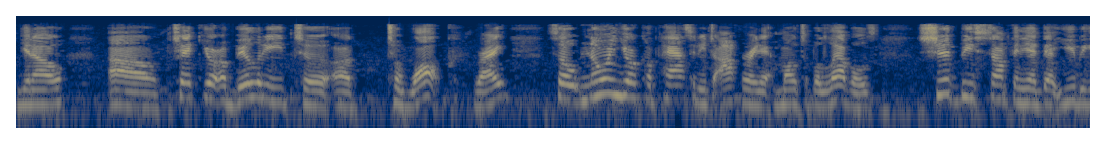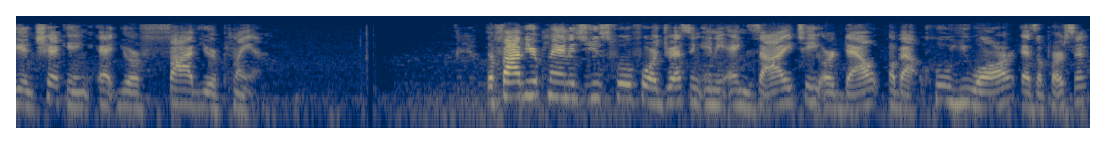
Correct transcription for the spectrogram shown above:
you know, uh, check your ability to uh, to walk, right? So knowing your capacity to operate at multiple levels should be something that, that you begin checking at your five-year plan. The five-year plan is useful for addressing any anxiety or doubt about who you are as a person,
